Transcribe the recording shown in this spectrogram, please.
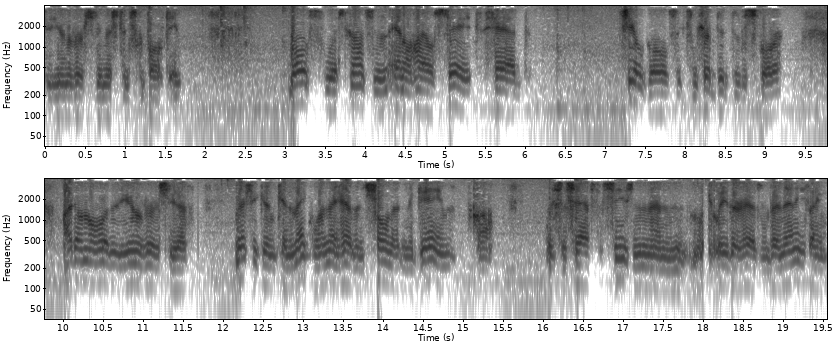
the University of Michigan football team. Wisconsin and Ohio State had field goals that contributed to the score. I don't know whether the University of Michigan can make one. They haven't shown it in the game. Uh, this is half the season, and lately there hasn't been anything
